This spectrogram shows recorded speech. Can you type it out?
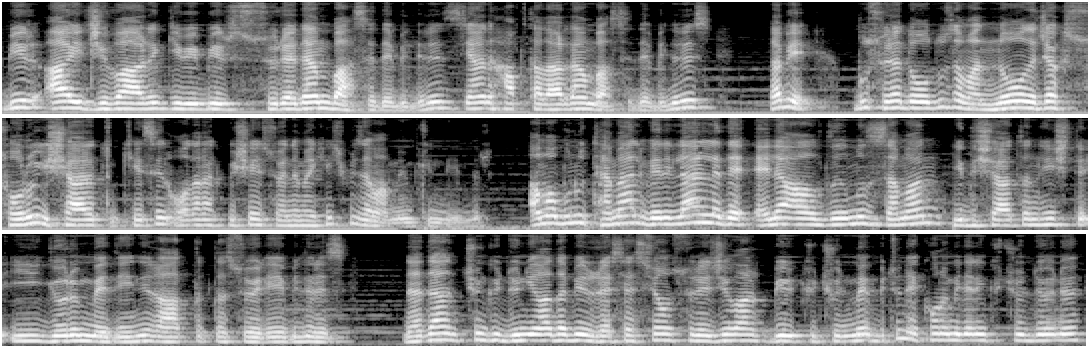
bir ay civarı gibi bir süreden bahsedebiliriz. Yani haftalardan bahsedebiliriz. Tabi bu süre dolduğu zaman ne olacak soru işareti kesin olarak bir şey söylemek hiçbir zaman mümkün değildir. Ama bunu temel verilerle de ele aldığımız zaman gidişatın hiç de iyi görünmediğini rahatlıkla söyleyebiliriz. Neden? Çünkü dünyada bir resesyon süreci var, bir küçülme, bütün ekonomilerin küçüldüğünü,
